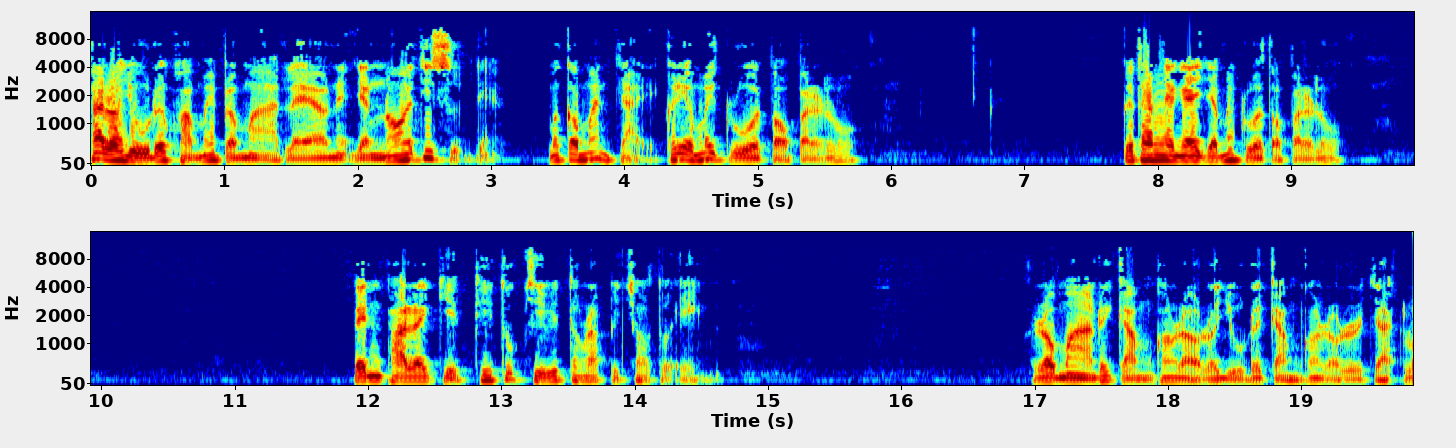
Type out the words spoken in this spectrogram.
ถ้าเราอยู่ด้วยความไม่ประมาทแล้วเนี่ยอย่างน้อยที่สุดเนี่ย มันก็มั่นใจเขาเรียกไม่กลัวต่อปรโลกคือทำยังไงจะไม่กลัวต่อปรโลก เป็นภารกิจที่ทุกชีวิตต้องรับผิดชอบตัวเอง เรามาด้วยกรรมของเราเราอยู่ด้วยกรรมของเราเราจากโล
